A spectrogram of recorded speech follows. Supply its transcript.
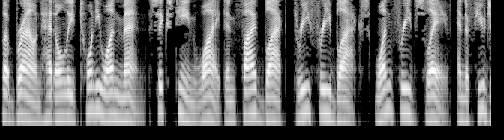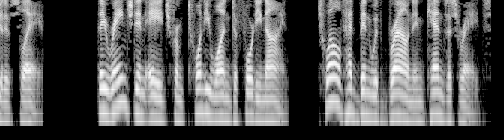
but Brown had only 21 men 16 white and 5 black, 3 free blacks, 1 freed slave, and a fugitive slave. They ranged in age from 21 to 49. Twelve had been with Brown in Kansas raids.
